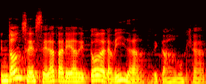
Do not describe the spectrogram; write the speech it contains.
Entonces será tarea de toda la vida de cada mujer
